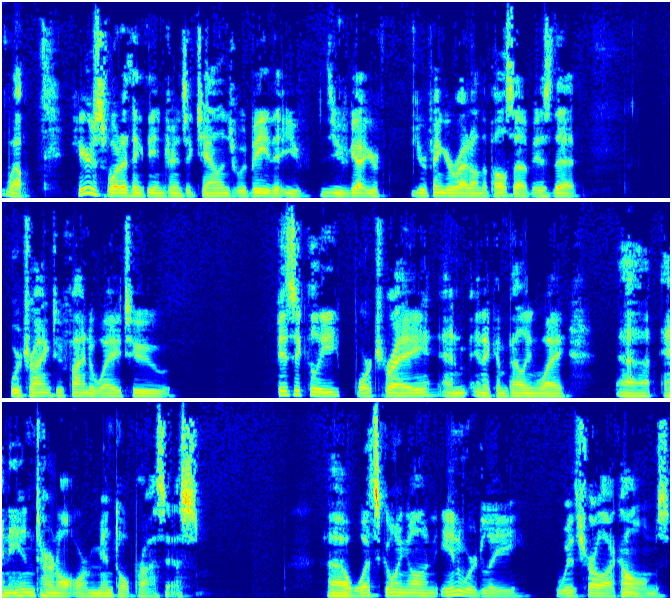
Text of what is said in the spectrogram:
Well, here's what I think the intrinsic challenge would be that you've you've got your your finger right on the pulse of is that we're trying to find a way to physically portray and in a compelling way uh, an internal or mental process. Uh, what's going on inwardly with Sherlock Holmes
